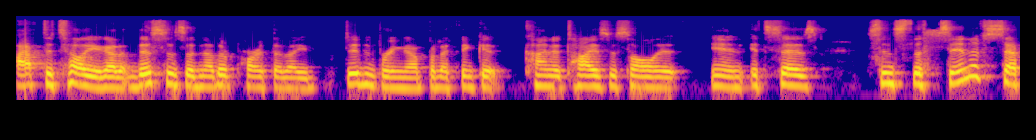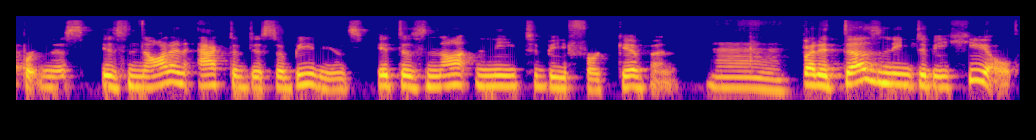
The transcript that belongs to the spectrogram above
I have to tell you, I got. This is another part that I didn't bring up, but I think it kind of ties us all in. It says, since the sin of separateness is not an act of disobedience, it does not need to be forgiven. Mm. But it does need to be healed.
